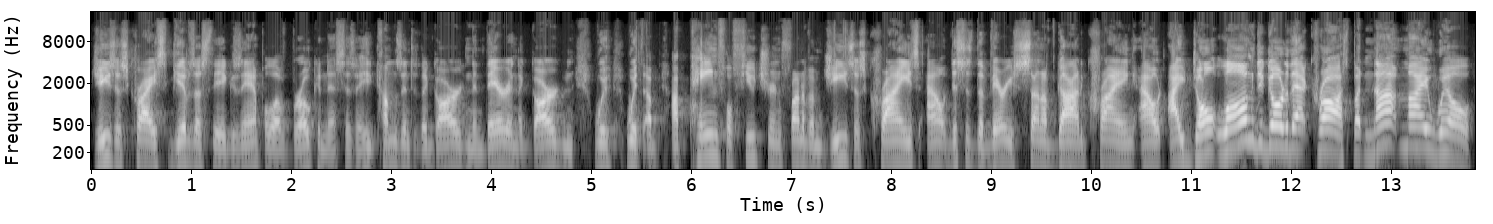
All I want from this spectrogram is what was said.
Jesus Christ gives us the example of brokenness as he comes into the garden, and there in the garden, with, with a, a, painful future in front of him, Jesus cries out. This is the very Son of God crying out, I don't long to go to that cross, but not my will,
